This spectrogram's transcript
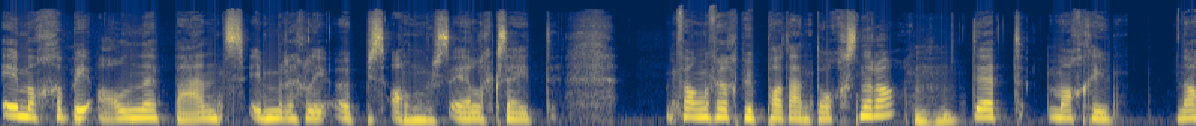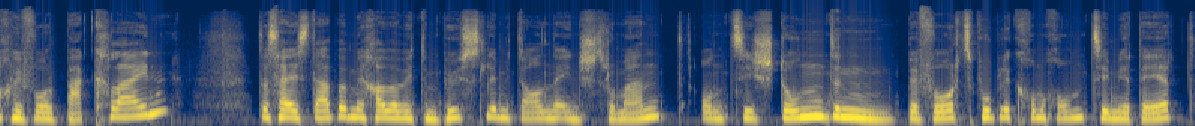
Ich mache bei allen Bands immer ein bisschen etwas anderes, ehrlich gesagt. Wir fangen vielleicht bei Patent Ochsner an. Dort mache ich nach wie vor Backline. Das heisst eben, wir kommen mit dem Büssli, mit allen Instrumenten und sie Stunden, bevor das Publikum kommt, sind wir dort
